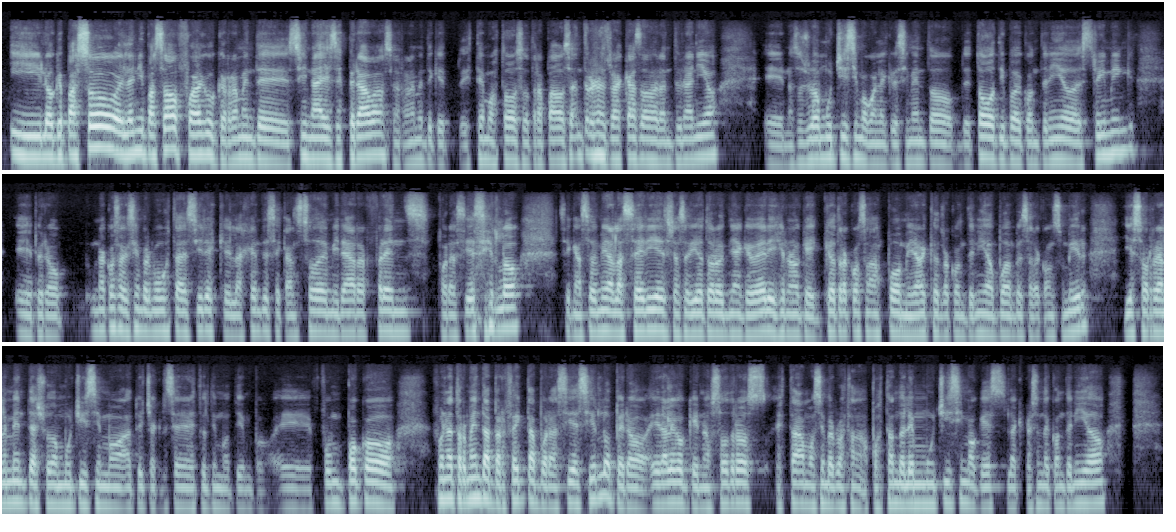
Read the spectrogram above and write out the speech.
Y lo que pasó el año pasado fue algo que realmente sí nadie se esperaba, o sea, realmente que estemos todos atrapados dentro de nuestras casas durante un año, eh, nos ayudó muchísimo con el crecimiento de todo tipo de contenido de streaming, eh, pero una cosa que siempre me gusta decir es que la gente se cansó de mirar Friends, por así decirlo, se cansó de mirar las series, ya se vio todo lo que tenía que ver y dijeron, ok, ¿qué otra cosa más puedo mirar? ¿Qué otro contenido puedo empezar a consumir? Y eso realmente ayudó muchísimo a Twitch a crecer en este último tiempo. Eh, fue un poco, fue una tormenta perfecta, por así decirlo, pero era algo que nosotros estábamos siempre apostándole muchísimo, que es la creación de contenido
